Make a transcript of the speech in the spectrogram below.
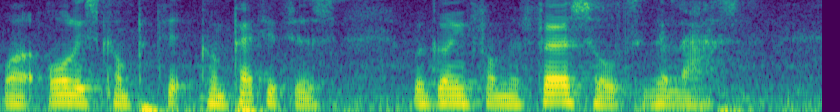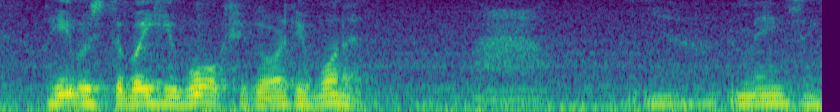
while all his competi- competitors were going from the first hole to the last. He was the way he walked; he'd already won it. Amazing,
